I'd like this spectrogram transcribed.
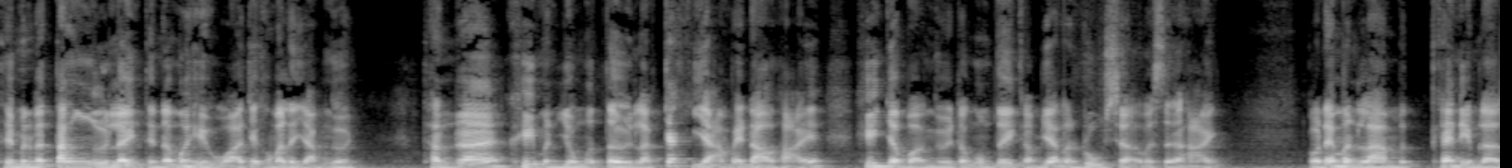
Thì mình phải tăng người lên thì nó mới hiệu quả chứ không phải là giảm người. Thành ra khi mình dùng cái từ là cắt giảm hay đào thải khiến cho mọi người trong công ty cảm giác là run sợ và sợ hãi. Còn nếu mình làm khái niệm là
